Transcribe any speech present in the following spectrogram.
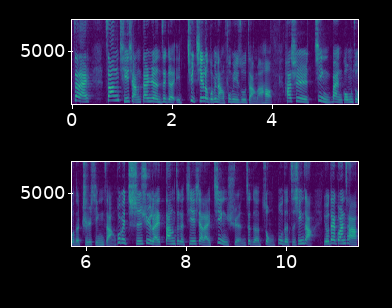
再来，张其强担任这个去接了国民党副秘书长嘛哈。他是竞办工作的执行长，会不会持续来当这个接下来竞选这个总部的执行长，有待观察。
